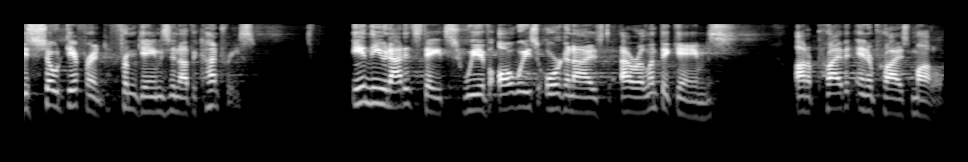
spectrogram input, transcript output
is so different from games in other countries. In the United States, we have always organized our Olympic Games on a private enterprise model,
